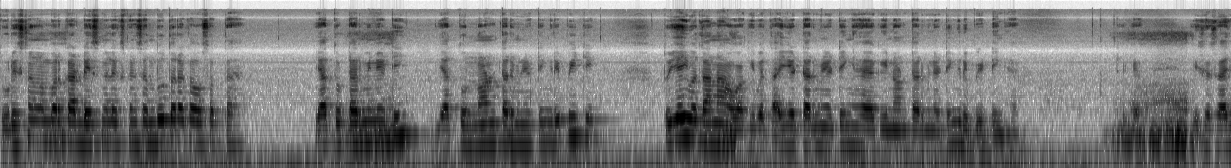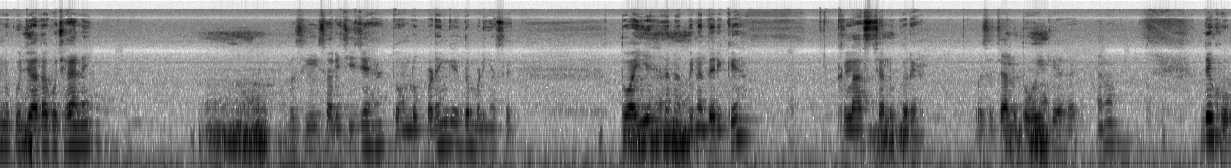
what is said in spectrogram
तो रेशनल नंबर का डेसिमल एक्सपेंशन दो तरह का हो सकता है। या तो टर्मिनेटिंग, या तो नॉन टर्मिनेटिंग रिपीटिंग तो यही बताना होगा कि बताइए टर्मिनेटिंग है कि नॉन टर्मिनेटिंग रिपीटिंग है। ठीक है? एक्सरसाइज में कुछ ज़्यादा कुछ है नहीं। बस यही सारी चीज़ें हैं तो हम लोग पढ़ेंगे एकदम बढ़िया से। तो आइए, है ना, बिना देरी के क्लास चालू करें। वैसे चालू तो हो ही गया है है ना? देखो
